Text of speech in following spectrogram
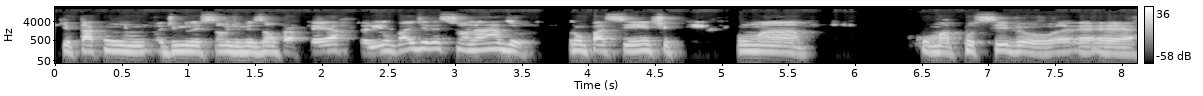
que está com a diminuição de visão para perto. Ele não vai direcionado para um paciente com uma uma possível é, é,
